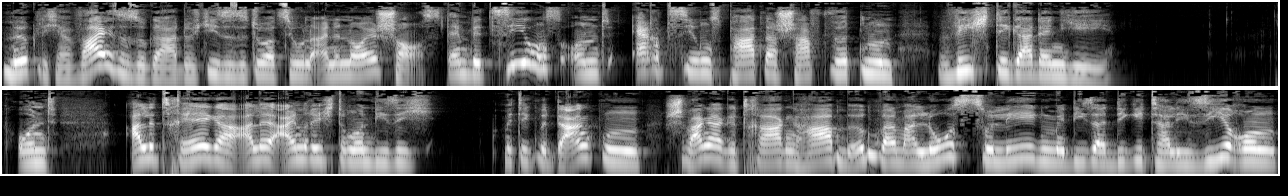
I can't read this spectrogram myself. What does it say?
möglicherweise sogar durch diese Situation eine neue Chance. Denn Beziehungs- und Erziehungspartnerschaft wird nun wichtiger denn je. Und alle Träger, alle Einrichtungen, die sich mit den Gedanken schwanger getragen haben, irgendwann mal loszulegen mit dieser Digitalisierung,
